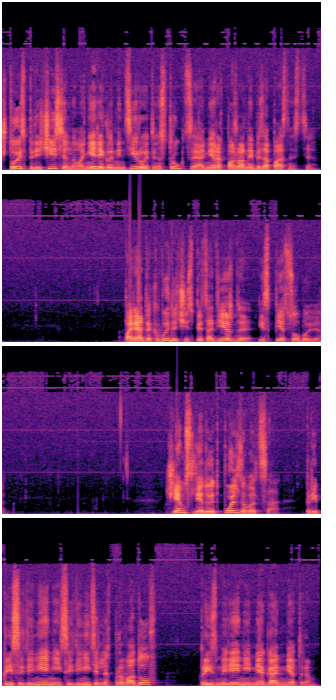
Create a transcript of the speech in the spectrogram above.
Что из перечисленного не регламентирует инструкция о мерах пожарной безопасности? Порядок выдачи спецодежды и спецобуви. Чем следует пользоваться при присоединении соединительных проводов при измерении мегаамметром?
